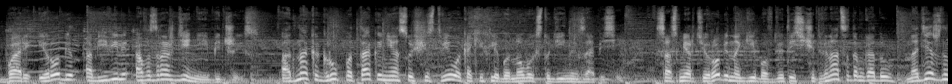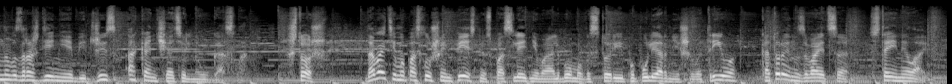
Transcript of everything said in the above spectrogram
Барри и Робин объявили о возрождении Bee Gees. Однако группа так и не осуществила каких-либо новых студийных записей. Со смертью Робина Гиба в 2012 году надежда на возрождение Bee Gees окончательно угасла. Что ж, Давайте мы послушаем песню с последнего альбома в истории популярнейшего трио, которая называется «Staying Alive».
